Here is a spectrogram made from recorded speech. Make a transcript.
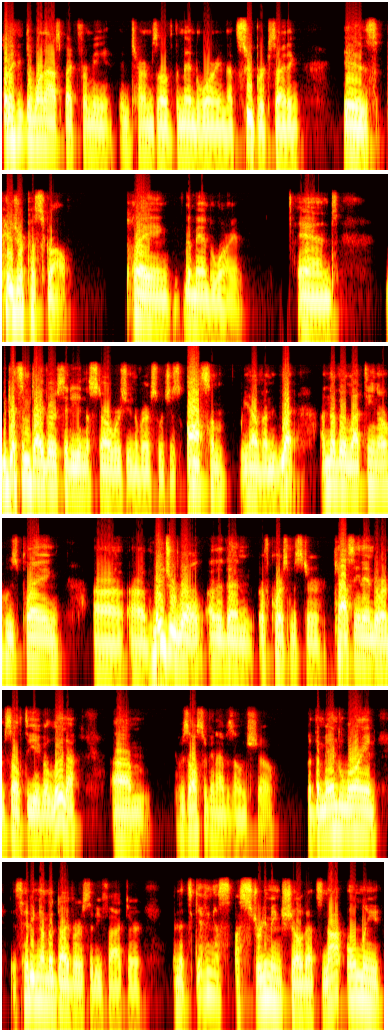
but I think the one aspect for me in terms of the Mandalorian that's super exciting is Pedro Pascal playing the Mandalorian, and we get some diversity in the Star Wars universe, which is awesome. We have an, yet another Latino who's playing uh, a major role, other than, of course, Mr. Cassian Andor himself, Diego Luna, um, who's also going to have his own show. But The Mandalorian is hitting on the diversity factor, and it's giving us a streaming show that's not only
